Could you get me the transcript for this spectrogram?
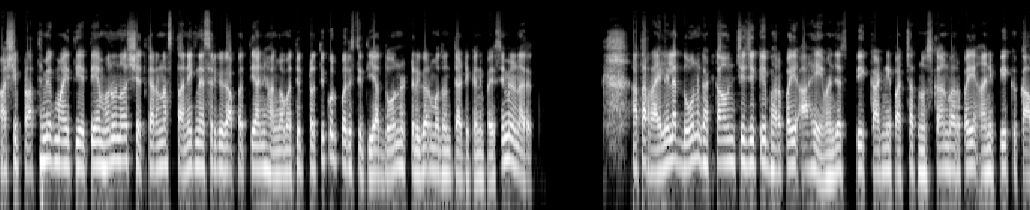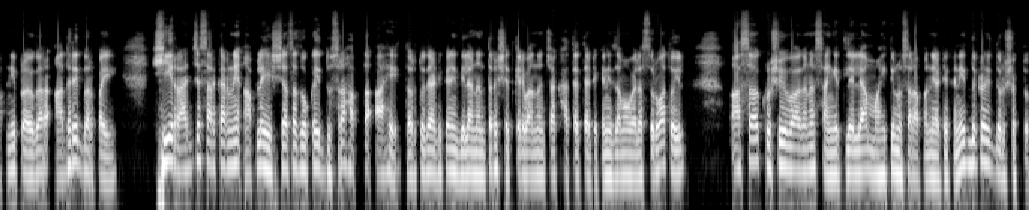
अशी प्राथमिक माहिती येते म्हणूनच शेतकऱ्यांना स्थानिक नैसर्गिक आपत्ती आणि हंगामातील प्रतिकूल परिस्थिती या दोन ट्रिगरमधून त्या ठिकाणी पैसे मिळणार आहेत. आता राहिलेल्या दोन घटकांची जी काही भरपाई आहे म्हणजेच पीक काढणी पश्चात नुकसान भरपाई आणि पीक कापणी प्रयोगावर आधारित भरपाई ही राज्य सरकारने आपल्या हिश्श्याचा जो काही दुसरा हप्ता आहे तर तो त्या ठिकाणी दिल्यानंतर शेतकरी बांधवांच्या खात्यात त्या ठिकाणी जमा व्हायला सुरुवात होईल. असं कृषी विभागानं सांगितलेल्या माहितीनुसार आपण या ठिकाणी गृहीत धरू शकतो.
